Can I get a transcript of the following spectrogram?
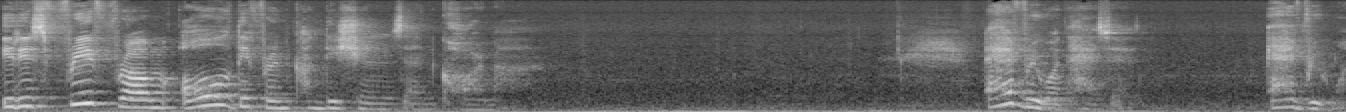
It is free from all different conditions and karma. Everyone has it. Everyone.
